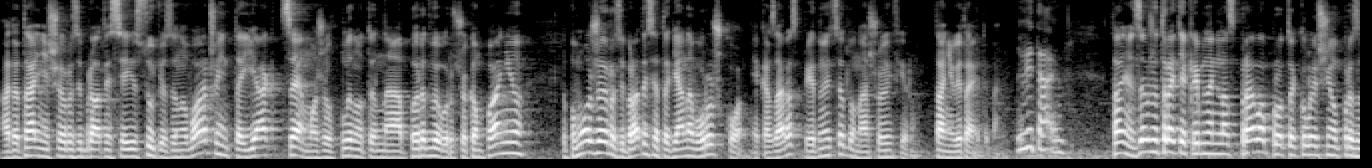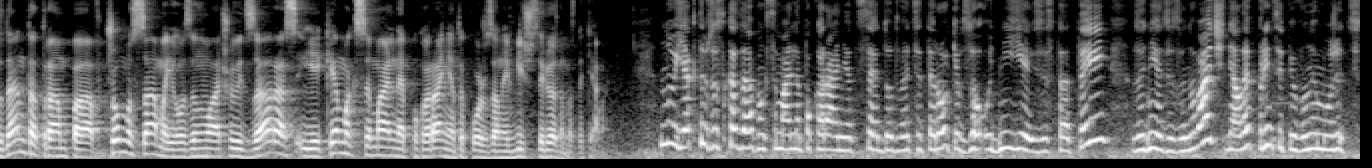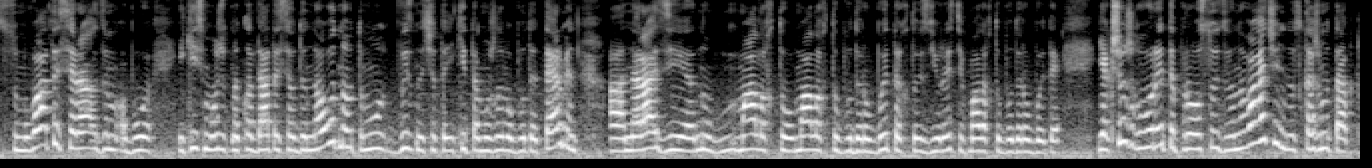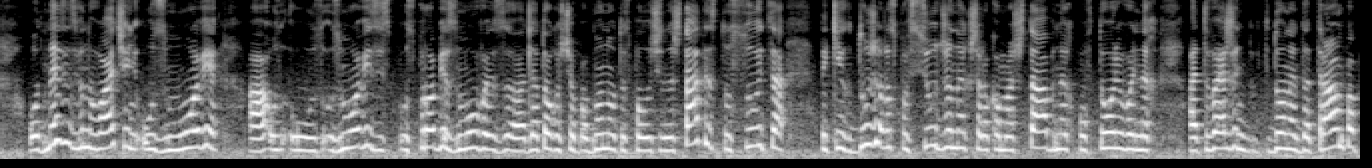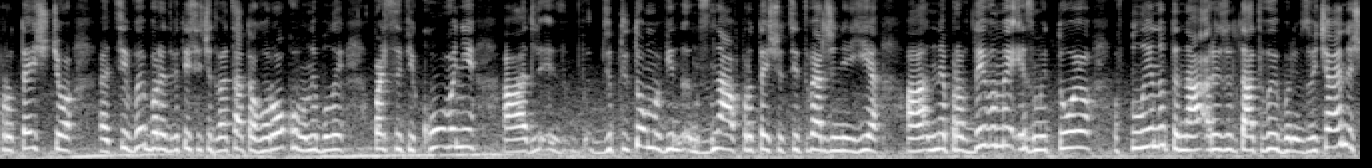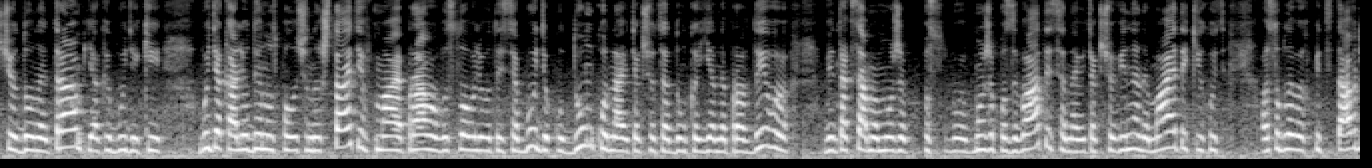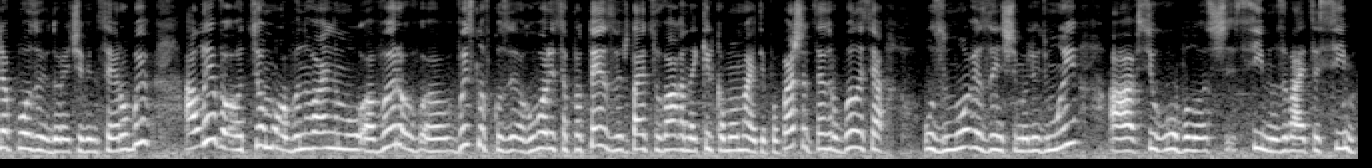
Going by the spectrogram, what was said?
А детальніше розібратися із суттю звинувачень та як це може вплинути на передвиборчу кампанію, допоможе розібратися Тетяна Ворожко, яка зараз приєднується до нашого ефіру. Таню, вітаю тебе. Вітаю. Таня, це вже третя кримінальна справа проти колишнього президента Трампа. В чому саме його звинувачують зараз, і яке максимальне покарання також за найбільш серйозними статтями? Ну як ти вже сказав, максимальне покарання це до 20 років за однією зі статей, з однією зі звинувачень, але в принципі вони можуть сумуватися разом або якісь можуть накладатися один на одного, тому визначити, який там можливо буде термін. А наразі ну мало хто, мало хто буде робити, хтось з юристів, мало хто буде робити. Якщо ж говорити про суть звинувачень, то скажімо так, одне зі звинувачень у змові, у, у, у змові у спробі змови з для того, щоб обманути Сполучені Штати, стосується таких дуже розповсюджених, широкомасштабних, повторювальних тверджень Дональда Трампа про те, що е, ці вибори 2020 року вони були фальсифіковані. А при тому він знав про те, що ці твердження є неправдивими і з метою вплинути на результат виборів. Звичайно, що Дональд Трамп, як і будь-який будь-яка людина Сполучених Штатів, має право висловлюватися будь-яку думку, навіть якщо ця думка є неправдивою. Він так само може може позиватися, навіть якщо він не має якихось особливих підстав для позовів. До речі, він це робив. Але в цьому обвинувальному е, е, висновку говориться про те, звертається увага на кілька моментів. По перше, це зробилося у змові з іншими людьми. А всього було сім, називається сім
